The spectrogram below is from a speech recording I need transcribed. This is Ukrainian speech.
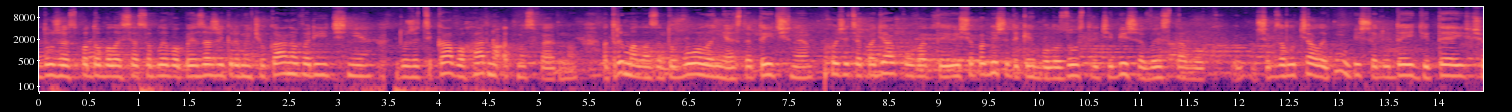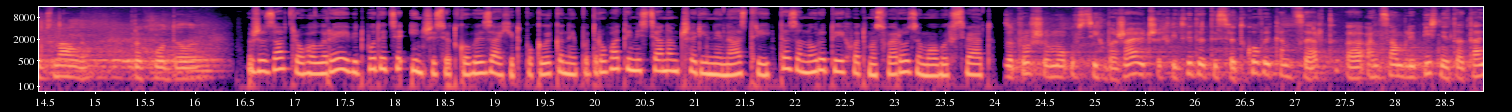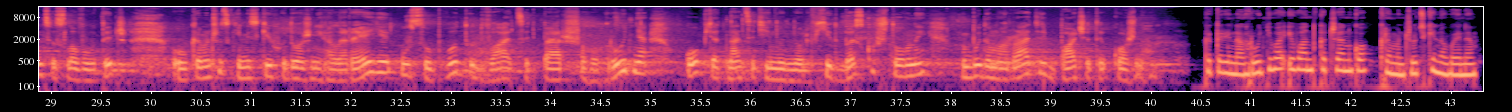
Дуже сподобалося особливо пейзажі Кременчука новорічні. Дуже цікаво, гарно, атмосферно. Отримала задоволення, естетичне. Хочеться подякувати, щоб побільше таких було зустрічей, більше виставок, щоб залучали ну, більше людей, дітей, щоб знали, приходили. Вже завтра у галереї відбудеться інший святковий захід, покликаний подарувати містянам чарівний настрій та занурити їх в атмосферу зимових свят. Запрошуємо усіх бажаючих відвідати святковий концерт е, ансамблю пісні та танцю Славутич у Кременчуцькій міській художній галереї у суботу, 21 грудня о 15.00. Вхід безкоштовний. Ми будемо раді бачити кожного. Катерина Грудніва, Іван Ткаченко, Кременчуцькі новини.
